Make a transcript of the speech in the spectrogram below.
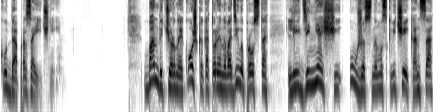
куда прозаичней. Банды «Черная кошка», которая наводила просто леденящий ужас на москвичей конца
